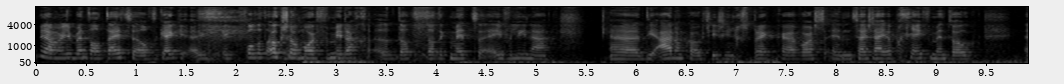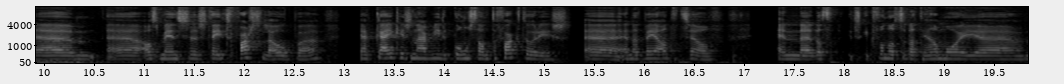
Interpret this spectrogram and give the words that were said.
Ja, maar je bent altijd hetzelfde. Kijk, ik, ik vond het ook zo mooi vanmiddag eh, dat, dat ik met eh, Evelina, eh, die ademcoach is, in gesprek was. En zij zei op een gegeven moment ook, ehm, eh, als mensen steeds vastlopen, ja, kijk eens naar wie de constante factor is. Eh, en dat ben je altijd zelf. En eh, dat, ik vond dat ze dat heel mooi, ehm,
